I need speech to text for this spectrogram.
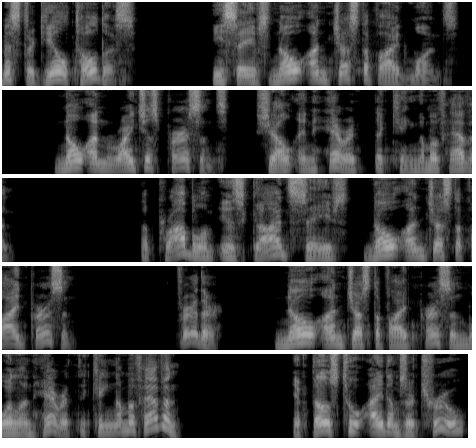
Mr. Gill told us he saves no unjustified ones, no unrighteous persons shall inherit the kingdom of heaven. The problem is God saves no unjustified person. Further, no unjustified person will inherit the kingdom of heaven. If those two items are true,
